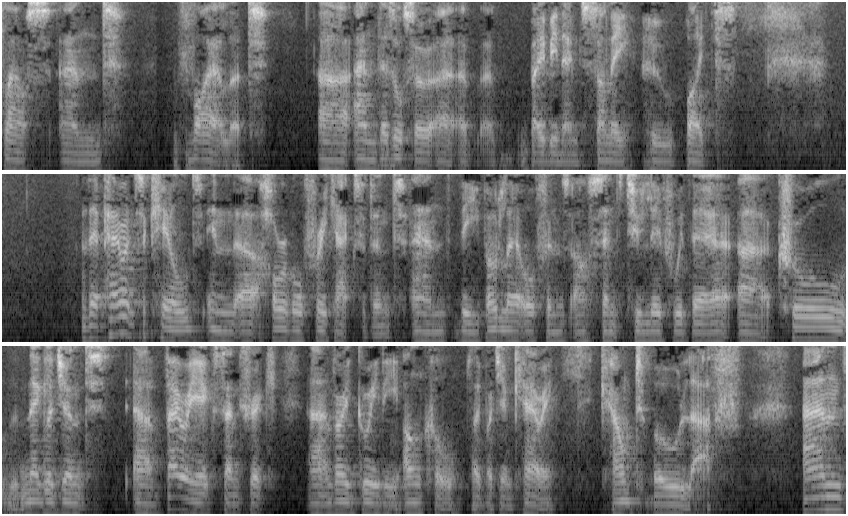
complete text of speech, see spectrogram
Klaus and Violet. Uh, and there's also a, a, baby named Sunny who bites. Their parents are killed in a horrible freak accident, and the Baudelaire orphans are sent to live with their uh, cruel, negligent, uh, very eccentric, and very greedy uncle, played by Jim Carrey, Count Olaf. And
